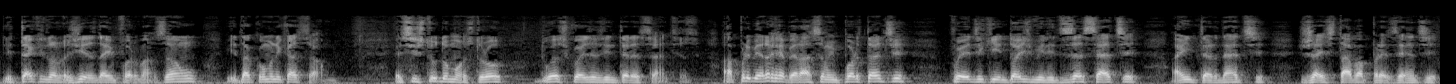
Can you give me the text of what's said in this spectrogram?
de Tecnologias da Informação e da Comunicação. Esse estudo mostrou duas coisas interessantes. A primeira revelação importante foi a de que em 2017 a internet já estava presente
